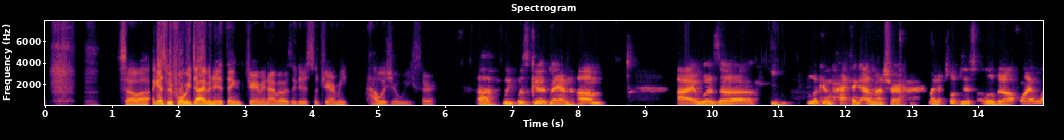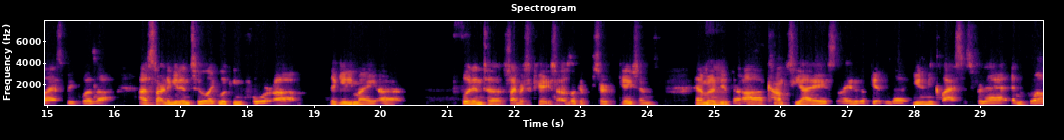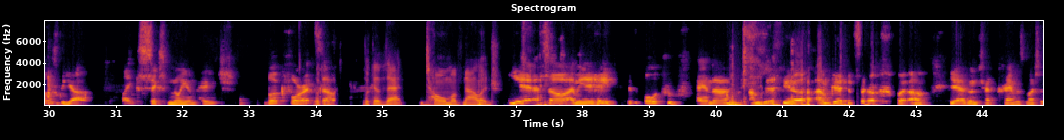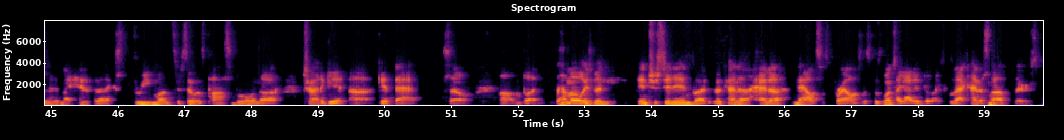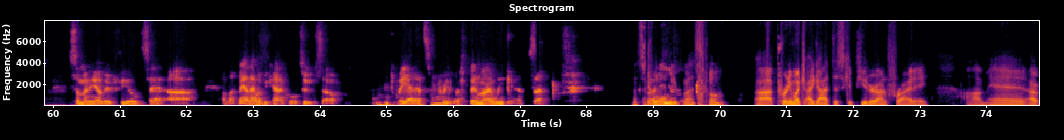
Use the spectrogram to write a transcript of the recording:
So uh, I guess before we dive into things, Jeremy and I we always like to do this. So Jeremy, how was your week, sir? Uh, week was good, man. Um, I was uh looking. I think I'm not sure. I might have told you this a little bit offline last week. Was uh, I was starting to get into like looking for uh, like getting my uh foot into cybersecurity. So I was looking for certifications, and I'm going to do the uh, CompTIA. So I ended up getting the Udemy classes for that, and as well as the uh, like six million page book for it. Look so at look at that tome of knowledge. yeah, so I mean, hey, it's bulletproof, and uh, I'm good. You know, I'm good. So, but um, yeah, I'm gonna try to cram as much of that in my head for the next three months or so as possible, and uh, try to get uh, get that. So, um, but I've always been interested in, but I kind of had a analysis paralysis because once I got into like that kind of stuff, there's so many other fields that uh, I'm like, man, that would be kind of cool too. So, but yeah, that's pretty much been my weekend. So, That's cool. That's cool. Uh, pretty much, I got this computer on Friday, um, and I,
